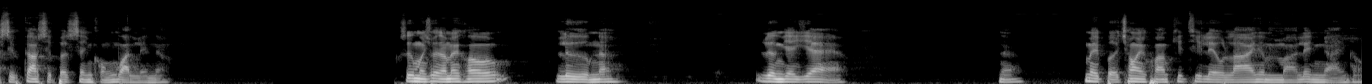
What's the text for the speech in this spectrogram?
ดสิบเก้าสิบเปอร์เซ็นของวันเลยนะ ซึ่งมันช่วยทำให้เขาลืมนะ เรื่องแย่ๆนะไม่เปิดช่องให้ความคิดที่เลวร้ายเนี่ยมันมาเล่นงานเขา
